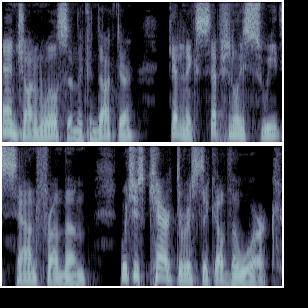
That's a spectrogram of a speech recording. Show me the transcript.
and John Wilson, the conductor, get an exceptionally sweet sound from them, which is characteristic of the work.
